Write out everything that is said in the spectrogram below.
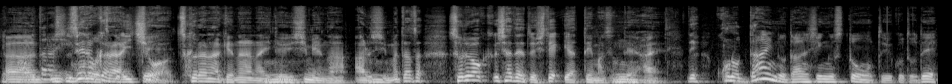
ー、あゼロから1を作らなきゃならないという使命があるし、うん、またそれを社でとしてやっていますんで、でこの大のダンシングストーンということで、はい、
